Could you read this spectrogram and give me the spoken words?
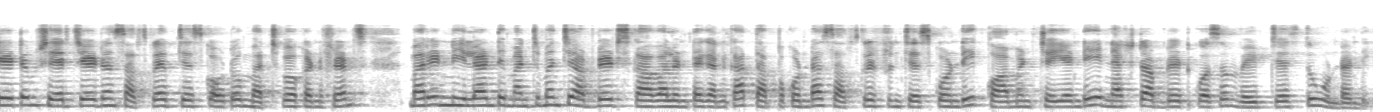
చేయటం షేర్ చేయడం సబ్స్క్రైబ్ చేసుకోవటం మర్చిపోకండి ఫ్రెండ్స్. మరిన్ని ఇలాంటి మంచి మంచి అప్డేట్స్ కావాలంటే కనుక తప్పకుండా సబ్స్క్రిప్షన్ చేసుకోండి కామెంట్ చేయండి. నెక్స్ట్ అప్డేట్ కోసం వెయిట్ చేస్తూ ఉండండి.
